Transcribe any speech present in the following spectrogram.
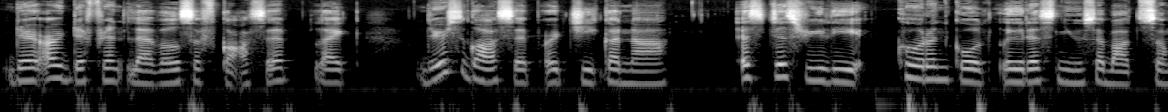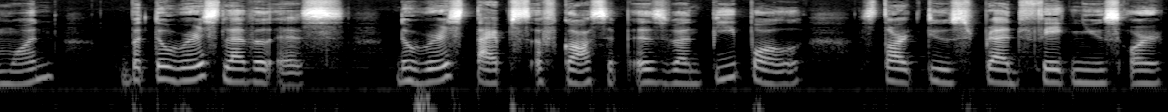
there are different levels of gossip. Like, there's gossip or chika na it's just really quote-unquote latest news about someone. But the worst level is, the worst types of gossip is when people start to spread fake news or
